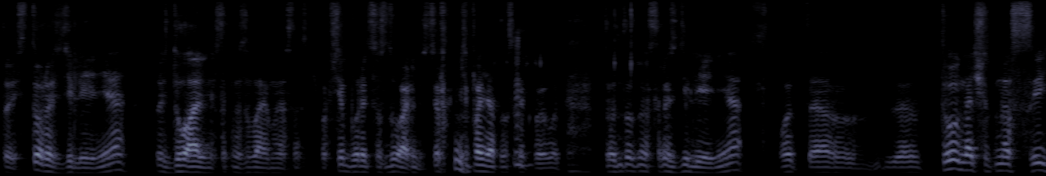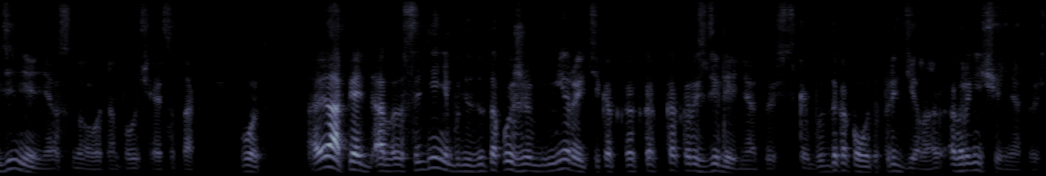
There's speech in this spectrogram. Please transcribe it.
То есть то разделение, то есть дуальность, так называемая, у нас типа все борются с дуальностью, непонятно с какой, вот, то, то у нас разделение, вот, э, то, значит, у нас соединение снова там получается так, вот. А опять а соединение будет до такой же меры идти, как, как, как, как разделение, то есть как бы до какого-то предела, ограничения, то есть,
